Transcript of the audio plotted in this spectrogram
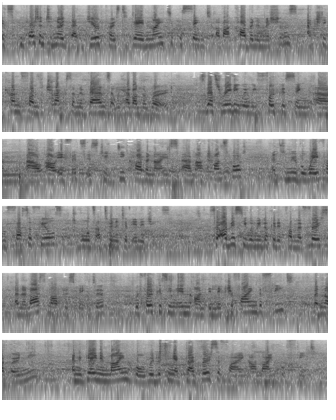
it's important to note that Geopost today, 90% of our carbon emissions actually come from the trucks and the vans that we have on the road. So that's really where we're focusing um, our, our, efforts is to decarbonize um, our transport and to move away from fossil fuels towards alternative energies. So obviously when we look at it from a first and a last mile perspective, we're focusing in on electrifying the fleet, but not only. And again, in line haul, we're looking at diversifying our line haul fleet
